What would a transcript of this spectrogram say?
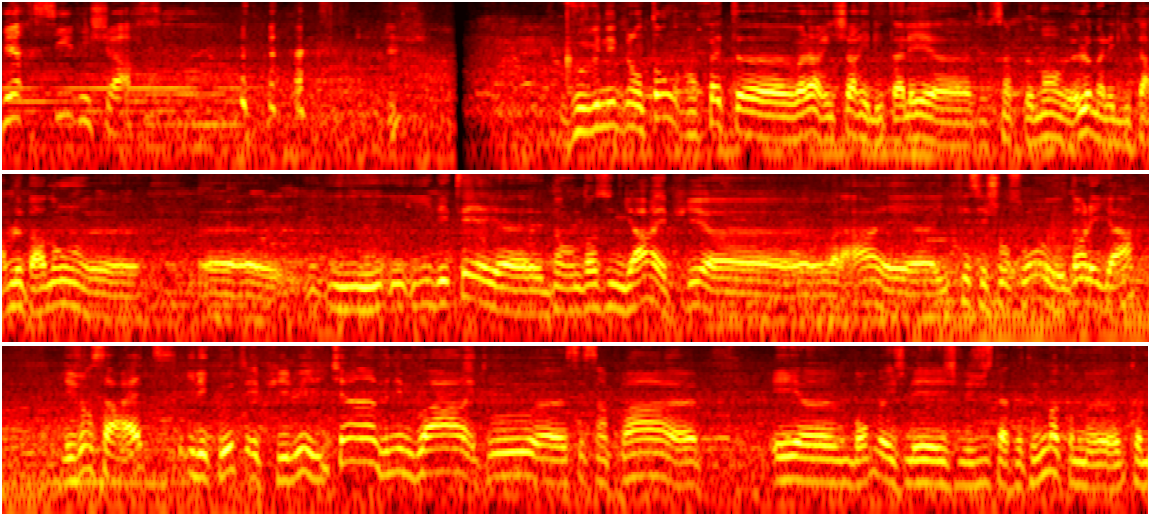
Merci Richard. Vous venez de l'entendre, en fait, euh, voilà, Richard, il est allé euh, tout simplement, euh, l'homme à la guitare bleue, pardon, euh, il, était euh, dans, une gare et puis euh, voilà, il fait ses chansons dans les gares. Les gens s'arrêtent, il écoute et puis lui il dit tiens venez me voir et tout, c'est sympa. et bon, bah, je l'ai juste à côté de moi comme, comme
